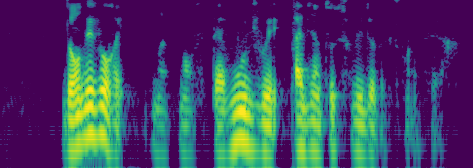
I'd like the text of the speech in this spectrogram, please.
d'en dévorer. Maintenant, c'est à vous de jouer. À bientôt sur ludovox.fr.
